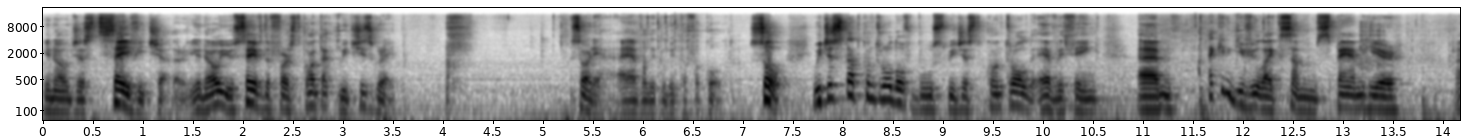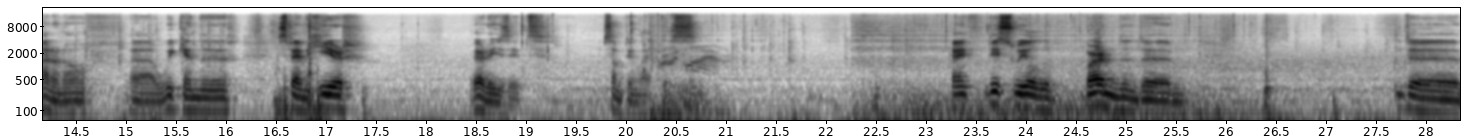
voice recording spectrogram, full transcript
you know, just save each other. You know, you save the first contact, which is great. Sorry, I have a little bit of a cold. So, we just got control of boost, we just controlled everything. Um, I can give you like some spam here. I don't know. Uh, we can uh, spam here. Where is it? Something like this. Okay, this will burn the the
